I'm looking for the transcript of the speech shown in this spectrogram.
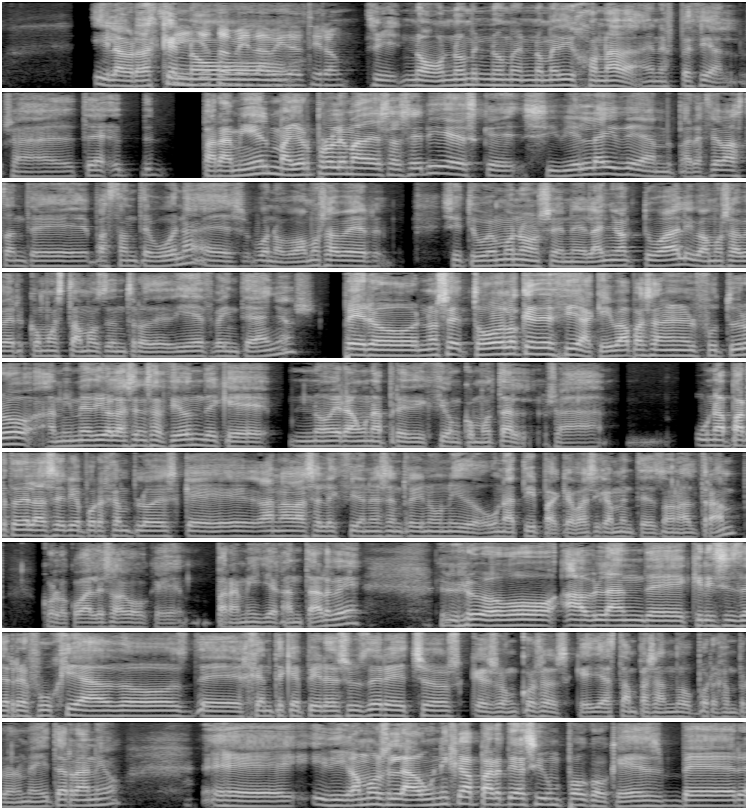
Y la verdad es que no... Yo también la vi del tirón. Sí, no, no, no, me, no me dijo nada en especial. O sea, para mí el mayor problema de esa serie es que si bien la idea me parece bastante, bastante buena, es, bueno, vamos a ver, situémonos en el año actual y vamos a ver cómo estamos dentro de 10, 20 años. Pero no sé, todo lo que decía que iba a pasar en el futuro, a mí me dio la sensación de que no era una predicción como tal. O sea, una parte de la serie, por ejemplo, es que gana las elecciones en Reino Unido una tipa que básicamente es Donald Trump, con lo cual es algo que para mí llegan tarde. Luego hablan de crisis de refugiados, de gente que pierde sus derechos, que son cosas que ya están pasando, por ejemplo, en el Mediterráneo. Eh, y digamos, la única parte así un poco que es ver...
